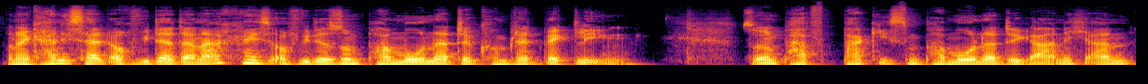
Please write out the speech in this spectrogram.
Und dann kann ich es halt auch wieder, danach kann ich es auch wieder so ein paar Monate komplett weglegen. So, dann packe ich es ein paar Monate gar nicht an.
